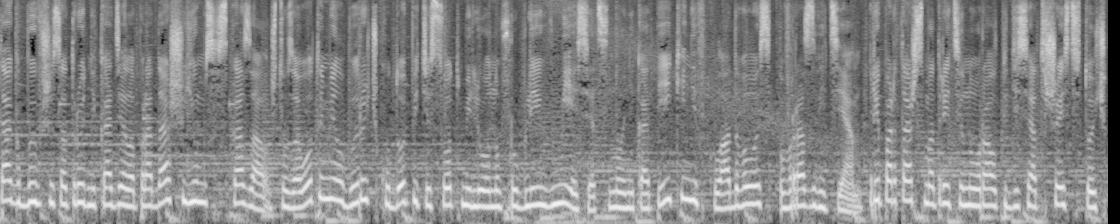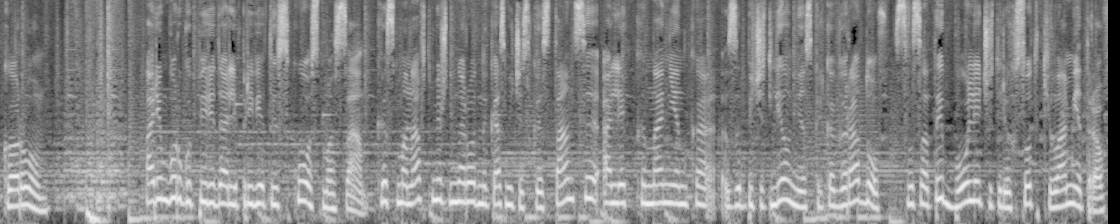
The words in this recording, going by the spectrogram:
так бывший сотрудник отдела продаж «Юмз» сказал, что завод имел выручку до 500 миллионов рублей в месяц, но ни копейки не вкладывалось в развитие. Репортаж смотрите на урал56.ру. Оренбургу передали привет из космоса. Космонавт Международной космической станции Олег Кононенко запечатлел несколько городов с высоты более 400 километров.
